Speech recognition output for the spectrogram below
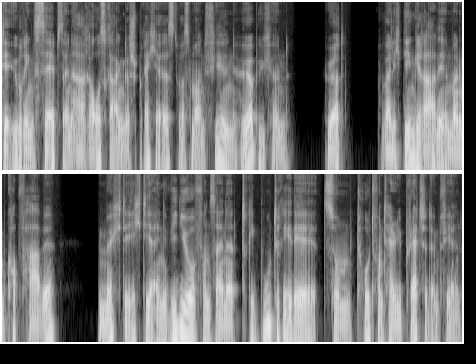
der übrigens selbst ein herausragender Sprecher ist, was man an vielen Hörbüchern hört, weil ich den gerade in meinem Kopf habe, möchte ich dir ein Video von seiner Tributrede zum Tod von Terry Pratchett empfehlen.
